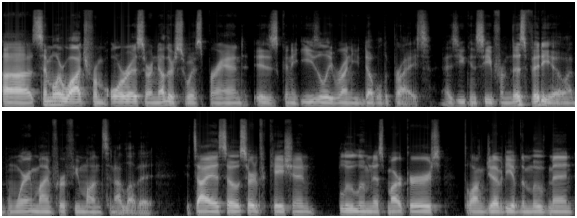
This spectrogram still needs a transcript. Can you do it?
A similar watch from Oris or another Swiss brand is going to easily run you double the price. As you can see from this video, I've been wearing mine for a few months and I love it. Its ISO certification, blue luminous markers, the longevity of the movement,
